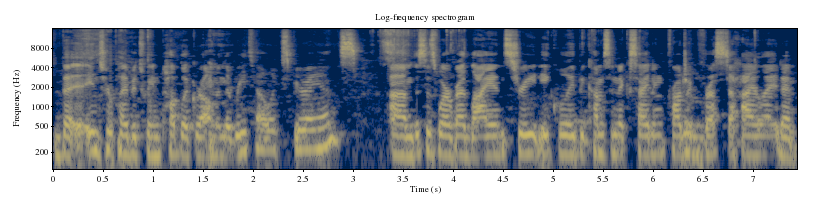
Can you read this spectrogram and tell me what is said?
the interplay between public realm and the retail experience. Um, this is where Red Lion Street equally becomes an exciting project mm. for us to highlight. And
